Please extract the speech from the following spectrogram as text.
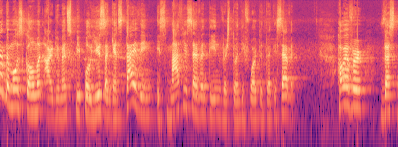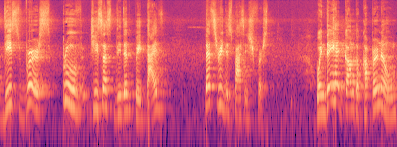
One of the most common arguments people use against tithing is Matthew 17, verse 24 to 27. However, does this verse prove Jesus didn't pay tithe? Let's read this passage first. When they had come to Capernaum,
